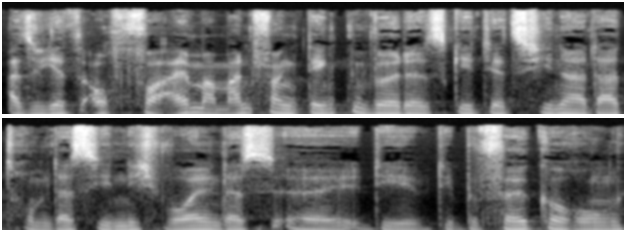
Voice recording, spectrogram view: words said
also jetzt auch vor allem am Anfang denken würde, es geht jetzt China darum, dass sie nicht wollen, dass äh, die, die Bevölkerung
